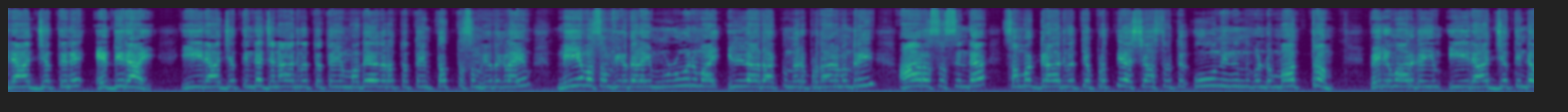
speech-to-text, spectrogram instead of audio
രാജ്യത്തിന് എതിരായി ഈ രാജ്യത്തിന്റെ ജനാധിപത്യത്തെയും മതേതരത്വത്തെയും തത്വസംഹിതകളെയും നിയമസംഹിതകളെയും മുഴുവനുമായി ഇല്ലാതാക്കുന്ന ഒരു പ്രധാനമന്ത്രി ആർ എസ് എസിന്റെ സമഗ്രാധിപത്യ പ്രത്യയശാസ്ത്രത്തിൽ ഊന്നി നിന്നുകൊണ്ട് മാത്രം പെരുമാറുകയും ഈ രാജ്യത്തിന്റെ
